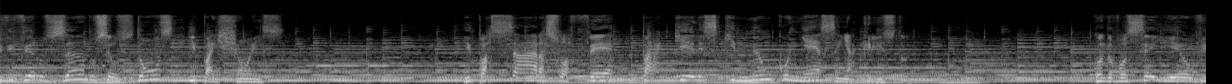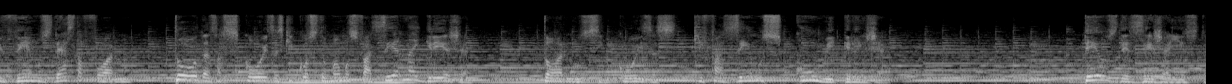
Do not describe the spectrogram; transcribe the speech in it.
viver usando os seus dons e paixões e passar a sua fé para aqueles que não conhecem a Cristo. Quando você e eu vivemos desta forma, todas as coisas que costumamos fazer na igreja tornam-se coisas que fazemos como igreja. Deus deseja isto.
